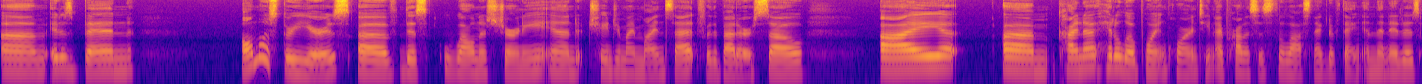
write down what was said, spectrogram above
Um, it has been almost three years of this wellness journey and changing my mindset for the better. So, I um, kind of hit a low point in quarantine. I promise this is the last negative thing. And then it is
